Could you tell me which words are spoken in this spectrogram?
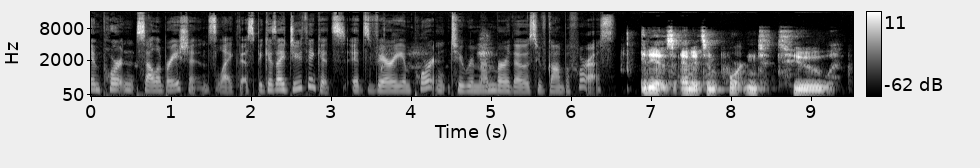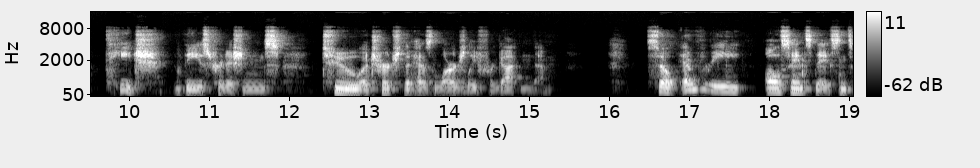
important celebrations like this because I do think it's it's very important to remember those who've gone before us. It is, and it's important to teach these traditions to a church that has largely forgotten them. So every All Saints Day since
